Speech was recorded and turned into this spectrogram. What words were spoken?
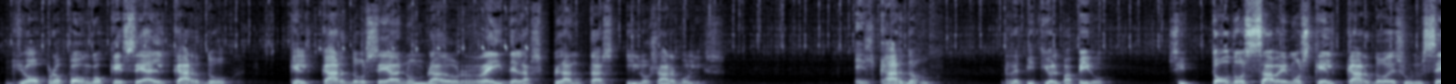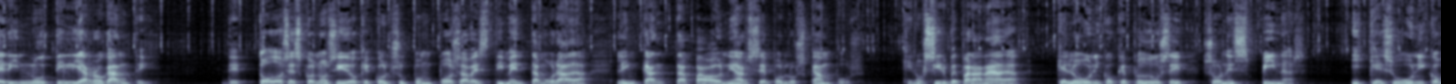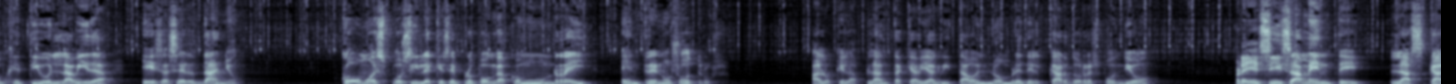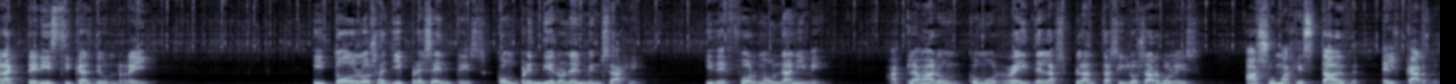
Yo propongo que sea el cardo que el cardo sea nombrado rey de las plantas y los árboles. ¿El cardo? repitió el papiro. Si todos sabemos que el cardo es un ser inútil y arrogante. De todos es conocido que con su pomposa vestimenta morada le encanta pavonearse por los campos, que no sirve para nada, que lo único que produce son espinas, y que su único objetivo en la vida es hacer daño. ¿Cómo es posible que se proponga como un rey entre nosotros? A lo que la planta que había gritado el nombre del cardo respondió, precisamente las características de un rey. Y todos los allí presentes comprendieron el mensaje, y de forma unánime aclamaron como rey de las plantas y los árboles a su majestad el cardo.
